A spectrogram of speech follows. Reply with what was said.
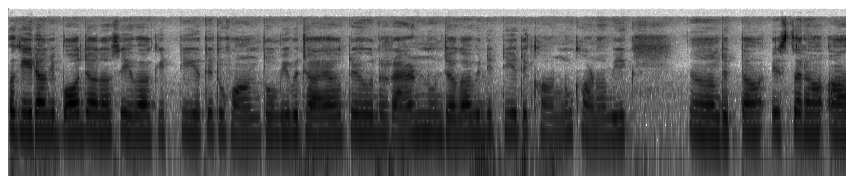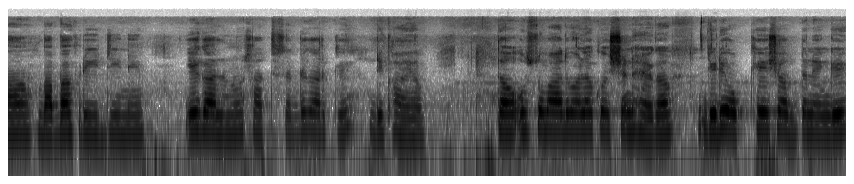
ਫਕੀਰਾਂ ਦੀ ਬਹੁਤ ਜ਼ਿਆਦਾ ਸੇਵਾ ਕੀਤੀ ਅਤੇ ਤੂਫਾਨ ਤੋਂ ਵੀ ਬਚਾਇਆ ਅਤੇ ਉਹ ਰਹਿਣ ਨੂੰ ਜਗ੍ਹਾ ਵੀ ਦਿੱਤੀ ਅਤੇ ਖਾਣ ਨੂੰ ਖਾਣਾ ਵੀ ਦਿੱਤਾ। ਇਸ ਤਰ੍ਹਾਂ ਆ ਬਾਬਾ ਫਰੀਦ ਜੀ ਨੇ ਇਹ ਗੱਲ ਨੂੰ ਸੱਚ ਸਿੱਧ ਕਰਕੇ ਦਿਖਾਇਆ। ਤਾਂ ਉਸ ਤੋਂ ਬਾਅਦ ਵਾਲਾ ਕੁਐਸਚਨ ਹੈਗਾ, ਜਿਹੜੇ ਔਖੇ ਸ਼ਬਦ ਨੇਗੇ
